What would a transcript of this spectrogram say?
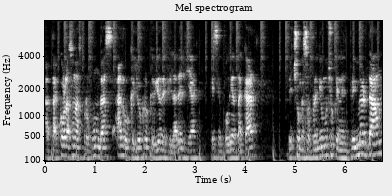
atacó las zonas profundas, algo que yo creo que vio de Filadelfia, que se podía atacar. De hecho, me sorprendió mucho que en el primer down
